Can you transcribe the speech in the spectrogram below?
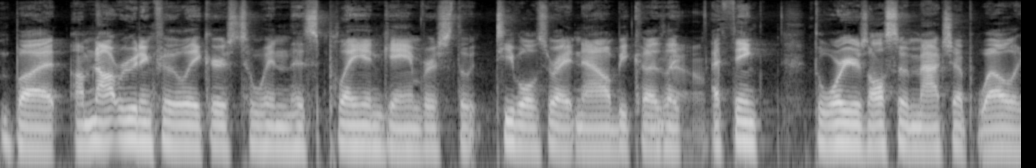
but I'm not rooting for the Lakers to win this play-in game versus the T Wolves right now because no. I I think the Warriors also match up well,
